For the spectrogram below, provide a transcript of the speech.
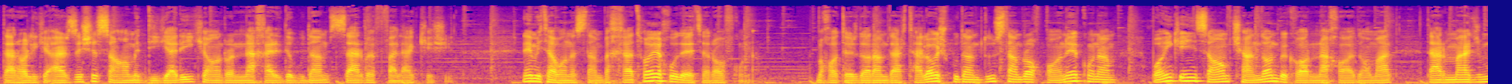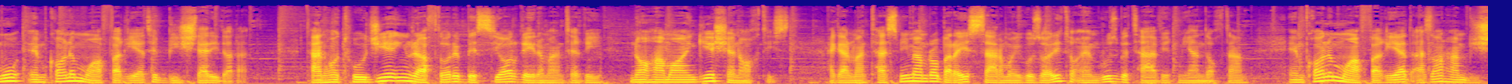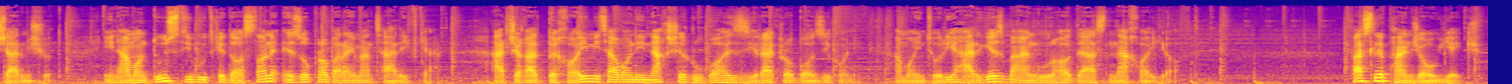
در حالی که ارزش سهام دیگری که آن را نخریده بودم سر به فلک کشید. نمی توانستم به خطای خود اعتراف کنم. به خاطر دارم در تلاش بودم دوستم را قانع کنم با اینکه این سهام چندان به کار نخواهد آمد در مجموع امکان موفقیت بیشتری دارد. تنها توجیه این رفتار بسیار غیرمنطقی ناهماهنگی شناختی است. اگر من تصمیمم را برای سرمایه گذاری تا امروز به تعویق میانداختم امکان موفقیت از آن هم بیشتر می‌شد. این همان دوستی بود که داستان ازوب را برای من تعریف کرد. هرچقدر بخواهی می‌توانی نقش روباه زیرک را بازی کنی اما اینطوری هرگز به انگورها دست نخواهی یافت. فصل 51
